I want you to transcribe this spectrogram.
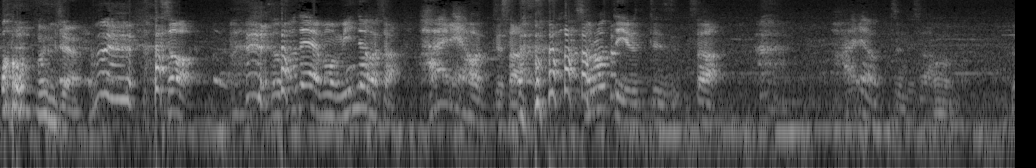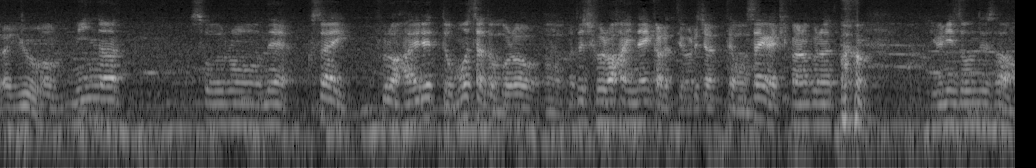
オープンじゃん。そう。そこでもうみんながさ「入れよ!」ってさ揃って言ってさ「入れよ!」っつうんでさ、うわもうみんなそのね臭い風呂入れって思ってたところ、うん。うん。私風呂入んないからって言われちゃって、うん。抑えが効かなくなってユニゾンでさ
